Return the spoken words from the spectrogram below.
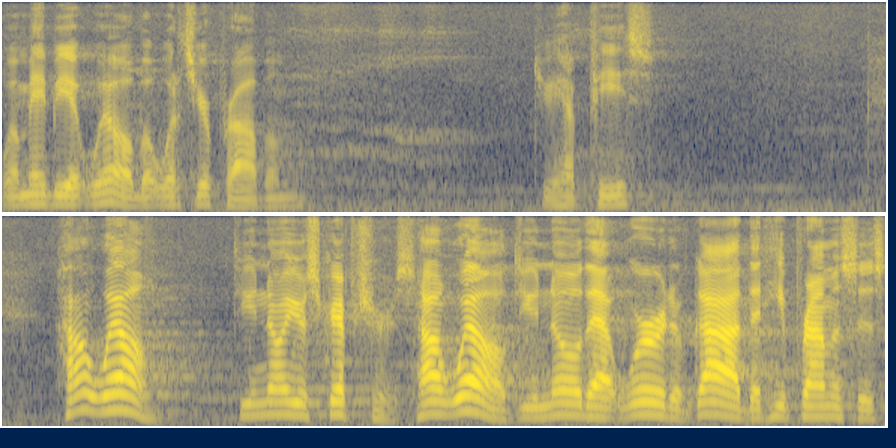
Well, maybe it will, but what's your problem? Do you have peace? How well do you know your scriptures? How well do you know that word of God that He promises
